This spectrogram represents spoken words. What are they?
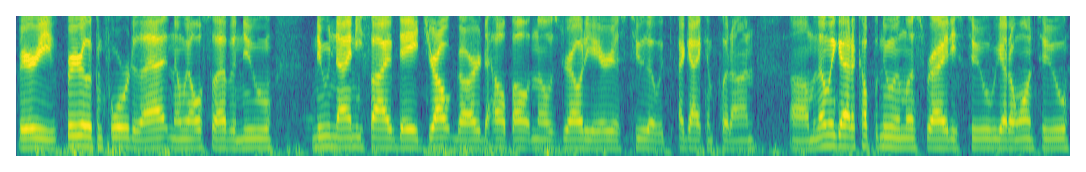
very, very looking forward to that. And then we also have a new, new 95 day DroughtGard to help out in those droughty areas too that we, a guy can put on. Um, and then we got a couple new enlist varieties too. We got a one two,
